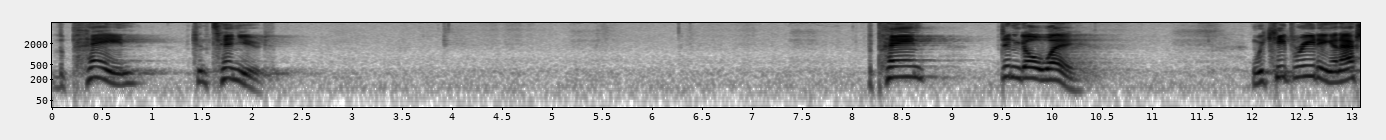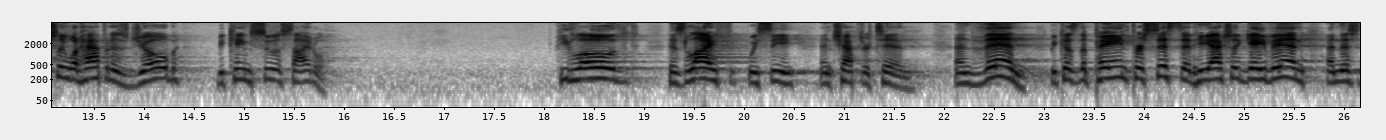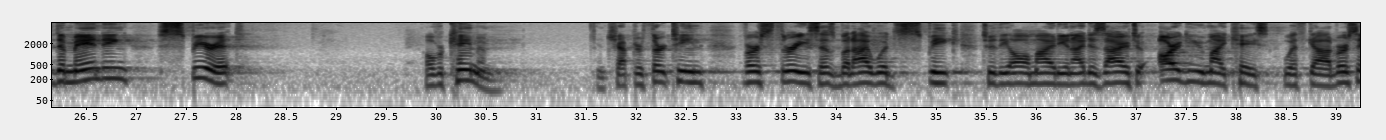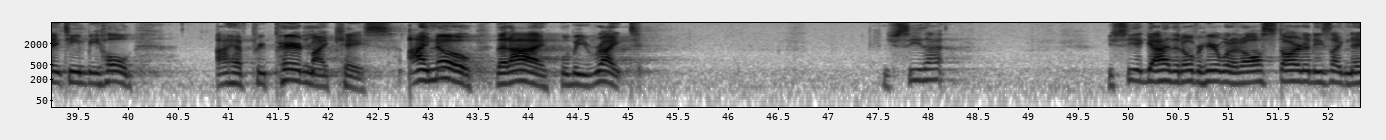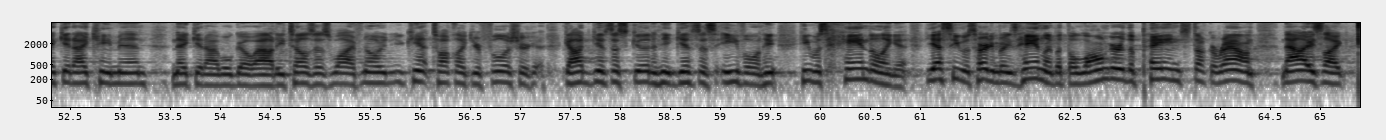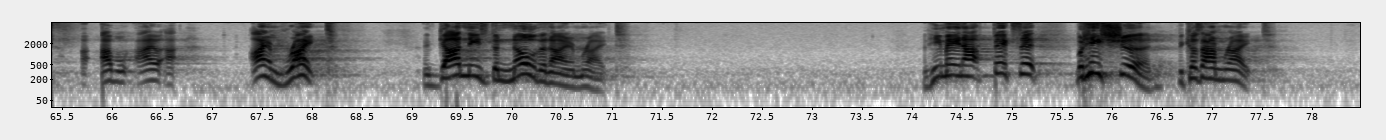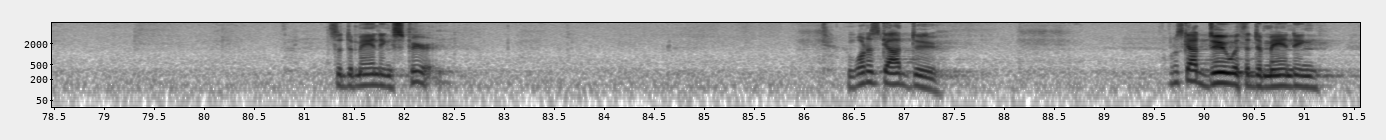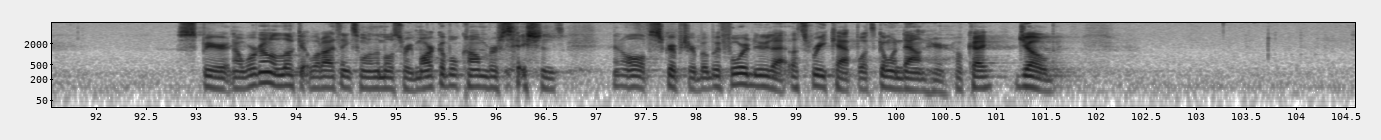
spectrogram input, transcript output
The pain continued. The pain didn't go away. We keep reading, and actually, what happened is Job became suicidal. He loathed his life, we see in chapter 10. And then, because the pain persisted, he actually gave in, and this demanding spirit overcame him. In chapter 13, verse 3 says, But I would speak to the Almighty, and I desire to argue my case with God. Verse 18, Behold, I have prepared my case. I know that I will be right. Can you see that? You see a guy that over here, when it all started, he's like, Naked I came in, naked I will go out. He tells his wife, No, you can't talk like you're foolish. God gives us good and he gives us evil. And he, he was handling it. Yes, he was hurting, but he's handling it. But the longer the pain stuck around, now he's like, I, I, I, I am right. And God needs to know that I am right. And he may not fix it, but he should because I'm right. It's a demanding spirit. And what does God do? What does God do with a demanding spirit? Now, we're going to look at what I think is one of the most remarkable conversations in all of Scripture. But before we do that, let's recap what's going down here, okay? Job.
